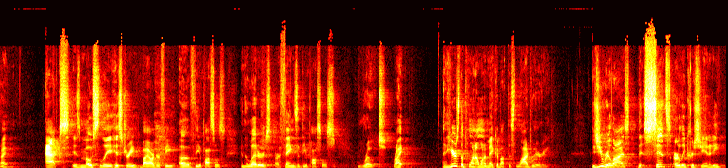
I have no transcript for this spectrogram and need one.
right? Acts is mostly history, biography of the apostles, and the letters are things that the apostles wrote, right? And here's the point I want to make about this library. Did you realize that since early Christianity,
